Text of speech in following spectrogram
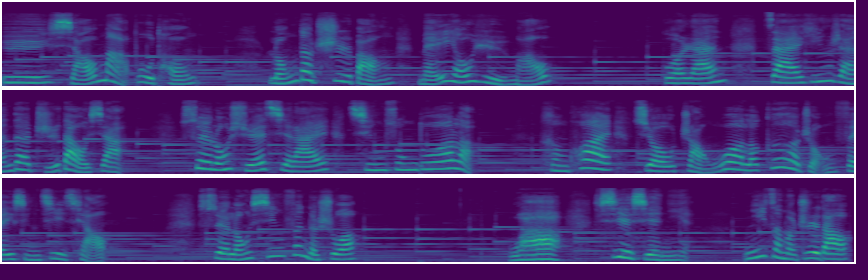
与小马不同，龙的翅膀没有羽毛。果然，在殷然的指导下，穗龙学起来轻松多了，很快就掌握了各种飞行技巧。穗龙兴奋地说：“哇，谢谢你！你怎么知道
